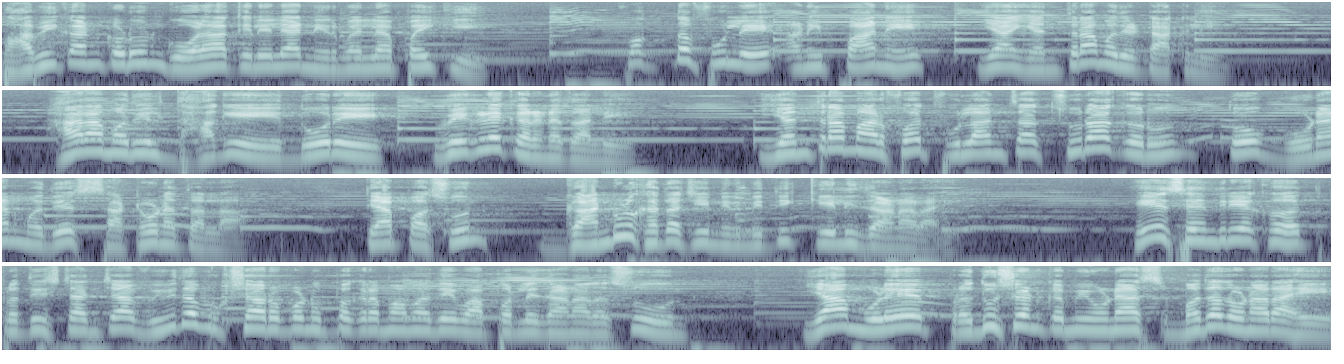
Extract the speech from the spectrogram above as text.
भाविकांकडून गोळा केलेल्या निर्मल्यापैकी फक्त फुले आणि पाने या यंत्रामध्ये टाकली. हारामधील धागे दोरे वेगळे करण्यात आले. यंत्रामार्फत फुलांचा चुरा करून तो गोण्यांमध्ये साठवण्यात आला. त्यापासून गांडूळ खताची निर्मिती केली जाणार आहे. हे सेंद्रिय खत प्रतिष्ठानच्या विविध वृक्षारोपण उपक्रमामध्ये वापरले जाणार असून यामुळे प्रदूषण कमी होण्यास मदत होणार आहे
